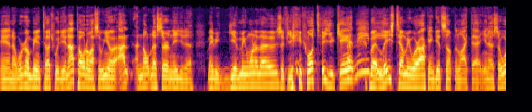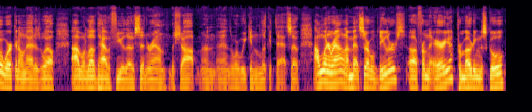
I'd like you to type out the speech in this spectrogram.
and uh, we're going to be in touch with you. And I told him, I said, well, you know, I, I don't necessarily need you to maybe give me one of those. If you, if you want to, you can. But maybe. at least tell me where I can get something like that. You know, so we're working on that as well. I would love to have a few of those sitting around the shop and, and where we can look at that. So I went around and I met several dealers uh, from the area promoting the school,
